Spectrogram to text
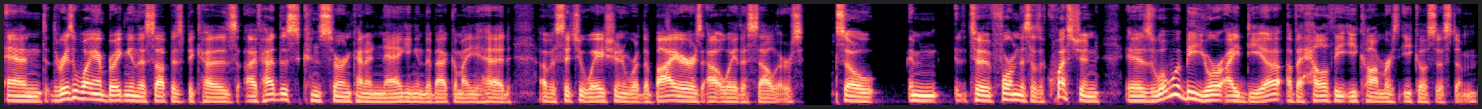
And the reason why I'm breaking this up is because I've had this concern kind of nagging in the back of my head of a situation where the buyers outweigh the sellers. So and to form this as a question is what would be your idea of a healthy e-commerce ecosystem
